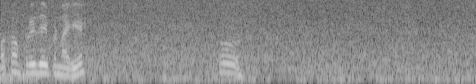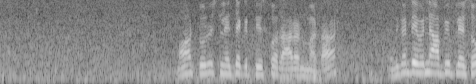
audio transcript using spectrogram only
మొత్తం ఫ్రీజ్ అయిపోయినాయి. ఓ. మా టూరిస్టులు అయితే ఇక్కడ తీసుకురారనమాట ఎందుకంటే ఇవన్నీ ఆపి ప్లేసు.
